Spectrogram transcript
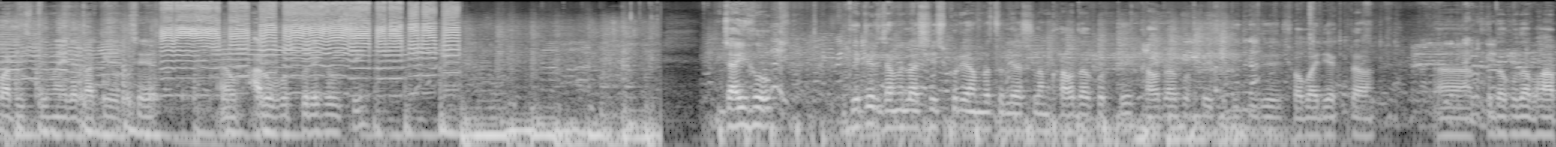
পার্টিসিপেট মাইরা তাকে হচ্ছে আহ, আরও ভোট করে ফেলছি। যাই হোক গেটের ঝামেলা শেষ করে আমরা চলে আসলাম খাওয়া দাওয়া করতে। খাওয়া দাওয়া করতে এসে দেখি যে সবারই একটা আহ, ক্ষুধা ক্ষুধা ভাব।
